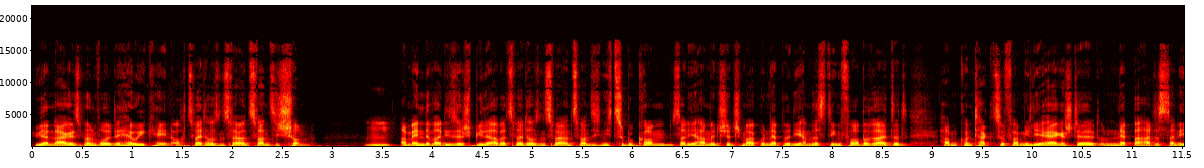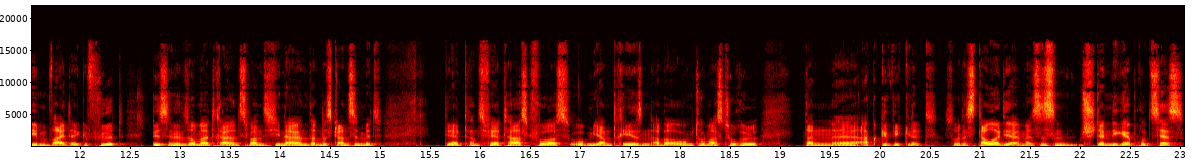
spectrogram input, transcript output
Julian Nagelsmann wollte Harry Kane auch 2022 schon. Mhm. Am Ende war dieser Spieler aber 2022 nicht zu bekommen. Salihamidzic, Marco Neppe, die haben das Ding vorbereitet, haben Kontakt zur Familie hergestellt und Neppe hat es dann eben weitergeführt bis in den Sommer 23 hinein und dann das Ganze mit der Transfer-Taskforce oben Jan Tresen, aber auch um Thomas Tuchel dann äh, abgewickelt. So, das dauert ja immer. Es ist ein ständiger Prozess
